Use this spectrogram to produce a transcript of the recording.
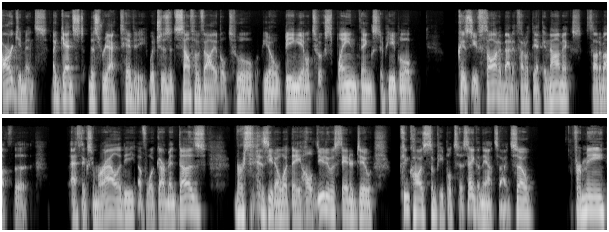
arguments against this reactivity, which is itself a valuable tool. You know, being able to explain things to people because you've thought about it, thought about the economics, thought about the ethics or morality of what government does versus, you know, what they hold you to a standard to can cause some people to sink on the outside. So for me,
